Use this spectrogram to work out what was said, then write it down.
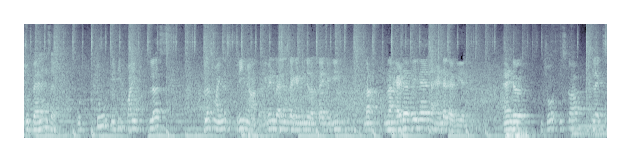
जो बैलेंस है, वो 285 प्लस प्लस माइनस थ्री में आता है। इवन बैलेंस सेकेंड मुझे लगता है क्योंकि ना ना हेड हैवी है, ना हैंडल हैवी है। एंड जो इसका फ्लैक्स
